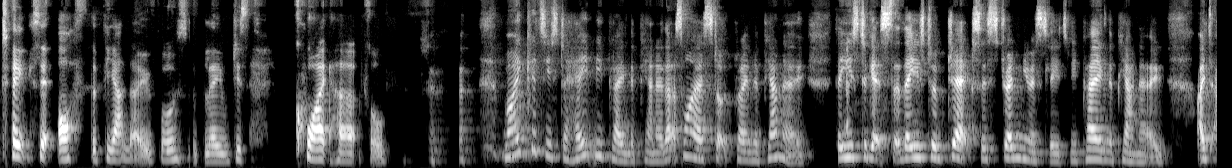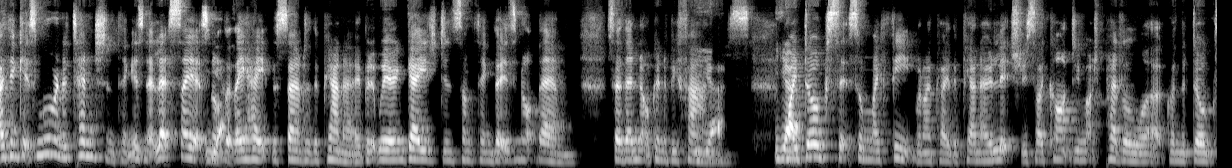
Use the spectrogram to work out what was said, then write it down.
takes it off the piano forcibly, which is quite hurtful. My kids used to hate me playing the piano. That's why I stopped playing the piano. They used to get they used to object so strenuously to me playing the piano. I, I think it's more an attention thing, isn't it? Let's say it's not yeah. that they hate the sound of the piano, but we're engaged in something that is not them, so they're not going to be fans. Yeah. Yeah. My dog sits on my feet when I play the piano, literally, so I can't do much pedal work when the dog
